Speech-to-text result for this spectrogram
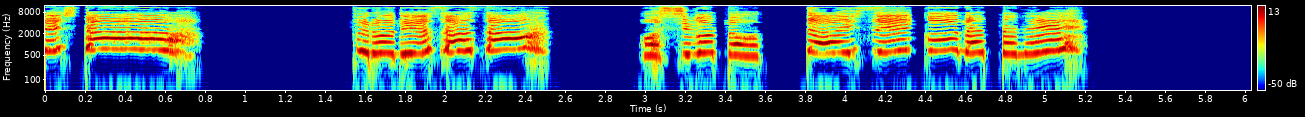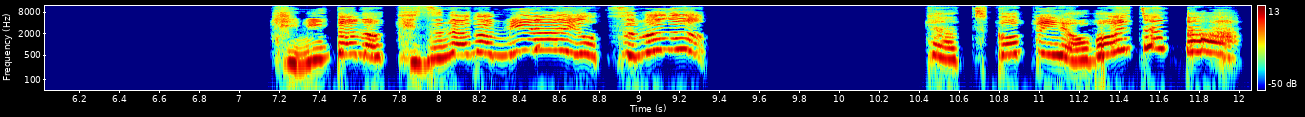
でした。プロデューサーさん、お仕事大成功だったね。君との絆が未来を紡ぐ。キャッチコピー覚えちゃった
